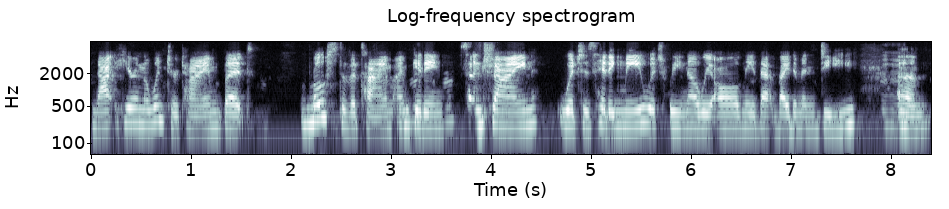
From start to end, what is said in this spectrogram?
not here in the winter time, but most of the time I'm getting sunshine, which is hitting me, which we know we all need that vitamin D Mhm. um,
